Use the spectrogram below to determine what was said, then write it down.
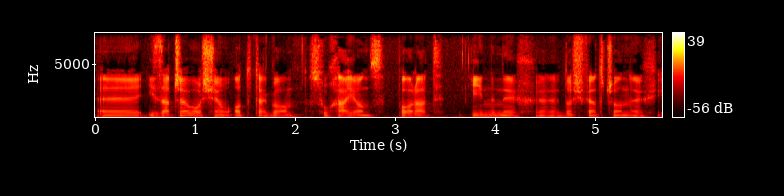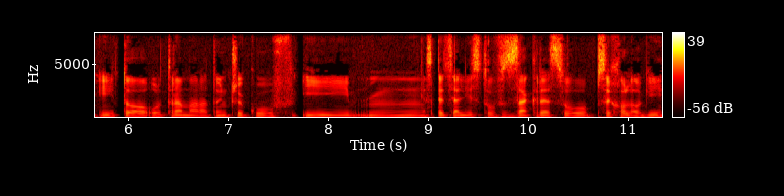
E, I zaczęło się od tego, słuchając porad innych doświadczonych i to ultramaratończyków i mm, specjalistów z zakresu psychologii,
